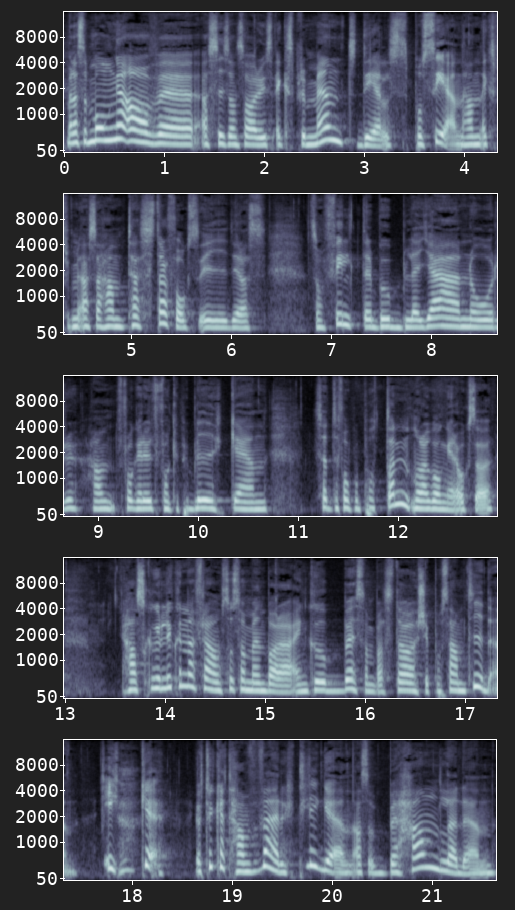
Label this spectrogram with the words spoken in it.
Men alltså många av eh, Aziz Ansaris experiment dels på scen. Han, alltså han testar folk i deras som filterbubblehjärnor. Han frågar ut folk i publiken. Sätter folk på pottan några gånger också. Han skulle kunna framstå som en, bara en gubbe som bara stör sig på samtiden. Icke! Jag tycker att han verkligen alltså, behandlar den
